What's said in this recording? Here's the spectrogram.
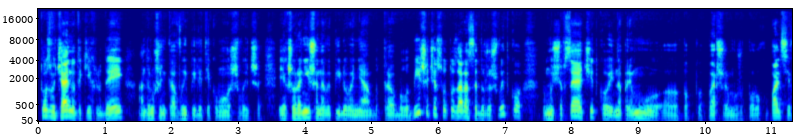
то звичайно таких людей Андрушенька випілить якомога швидше. І якщо раніше на випілювання треба було більше часу, то зараз це дуже швидко, тому що все чітко і напряму е, по- першому ж поруху пальців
